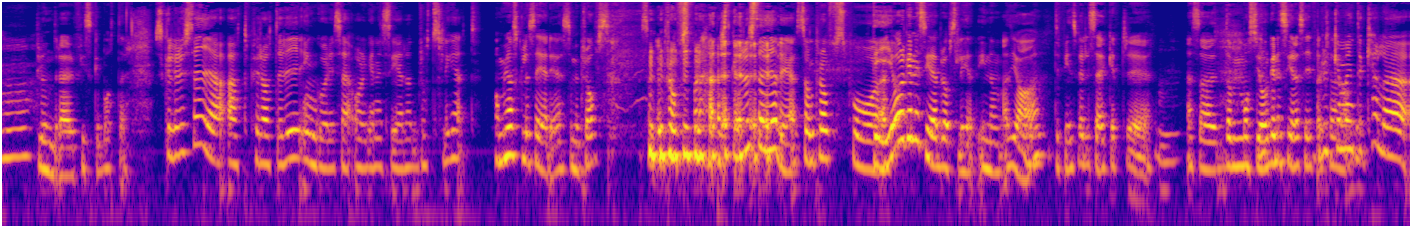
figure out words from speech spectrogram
Mm. plundrar fiskebåtar. Skulle du säga att pirateri ingår i så här organiserad brottslighet? Om jag skulle säga det som är proffs. Som är proffs på det här. Skulle du säga det som proffs på... Det är organiserad brottslighet inom, alltså, ja Mm. det finns väl säkert, eh, Mm. alltså de måste ju organisera sig för att Brukar man inte kalla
